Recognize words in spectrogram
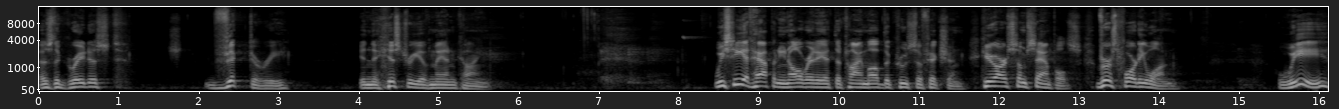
as the greatest victory in the history of mankind. We see it happening already at the time of the crucifixion. Here are some samples. Verse 41 We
